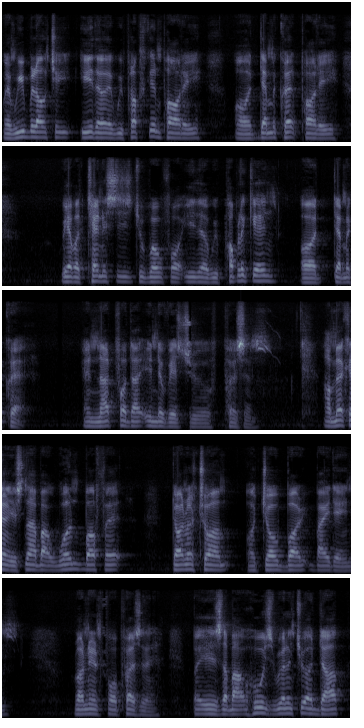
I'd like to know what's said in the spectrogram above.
When we belong to either a Republican Party or Democrat Party, we have a tendency to vote for either Republican or Democrat, and not for that individual person. America is not about Warren Buffett, Donald Trump, or Joe Biden running for president, but it is about who is willing to adopt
